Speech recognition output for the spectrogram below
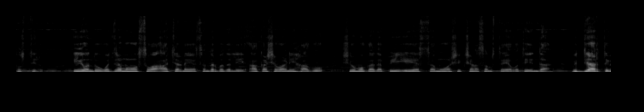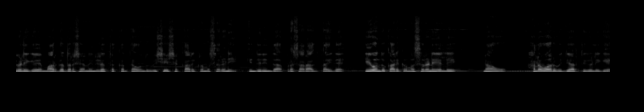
ಹೊಸ್ತಿಲು ಈ ಒಂದು ವಜ್ರ ಮಹೋತ್ಸವ ಆಚರಣೆಯ ಸಂದರ್ಭದಲ್ಲಿ ಆಕಾಶವಾಣಿ ಹಾಗೂ ಶಿವಮೊಗ್ಗದ ಪಿಇಎಸ್ ಸಮೂಹ ಶಿಕ್ಷಣ ಸಂಸ್ಥೆಯ ವತಿಯಿಂದ ವಿದ್ಯಾರ್ಥಿಗಳಿಗೆ ಮಾರ್ಗದರ್ಶನ ನೀಡತಕ್ಕಂತಹ ಒಂದು ವಿಶೇಷ ಕಾರ್ಯಕ್ರಮ ಸರಣಿ ಇಂದಿನಿಂದ ಪ್ರಸಾರ ಆಗ್ತಾ ಇದೆ. ಈ ಒಂದು ಕಾರ್ಯಕ್ರಮ ಸರಣಿಯಲ್ಲಿ ನಾವು ಹಲವಾರು ವಿದ್ಯಾರ್ಥಿಗಳಿಗೆ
